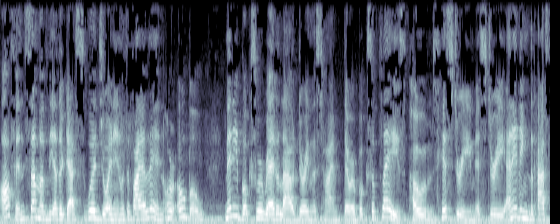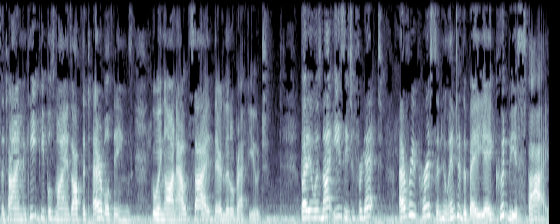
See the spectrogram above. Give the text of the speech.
Often, some of the other guests would join in with a violin or oboe. Many books were read aloud during this time. There were books of plays, poems, history, mystery, anything to pass the time and keep people's minds off the terrible things going on outside their little refuge. But it was not easy to forget. Every person who entered the Beje could be a spy,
